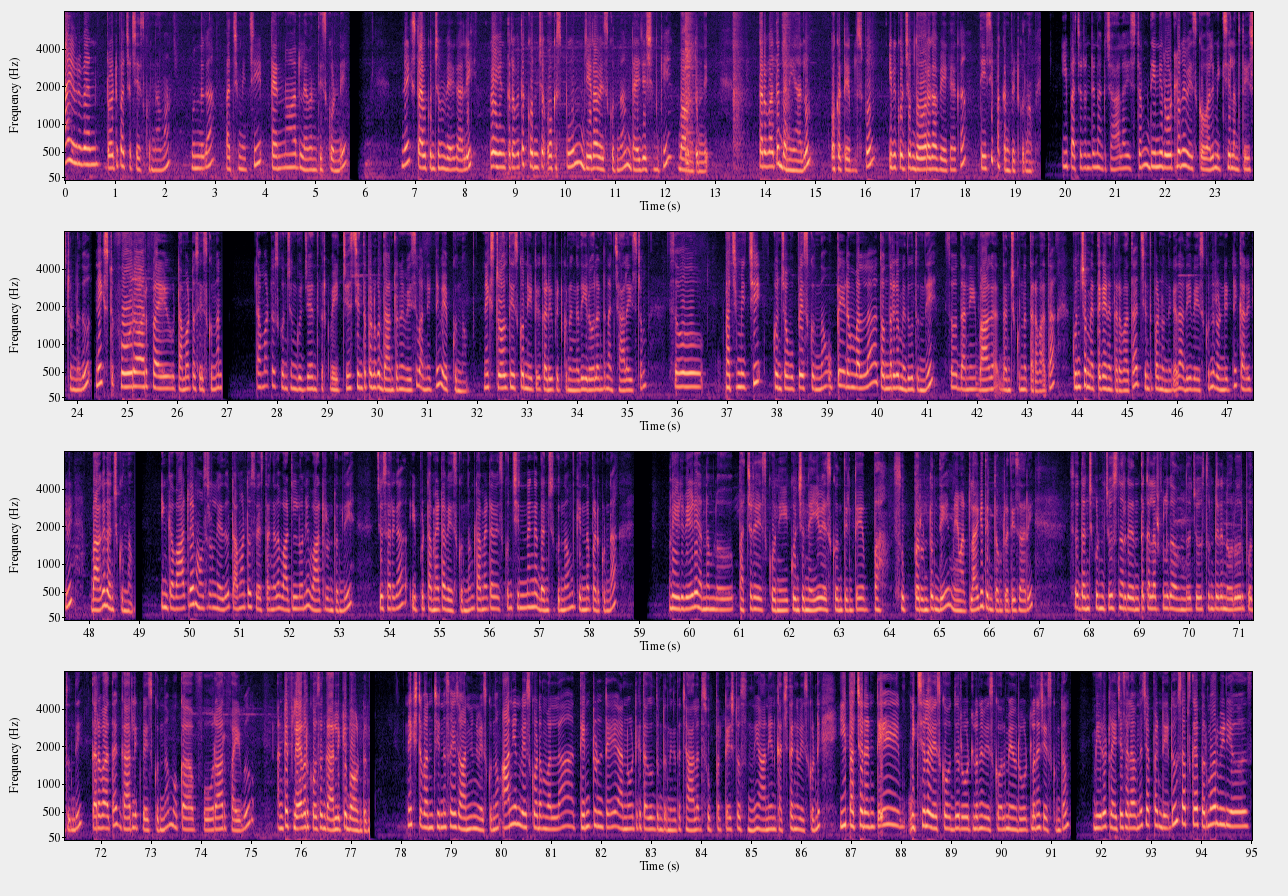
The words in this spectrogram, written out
Hi everyone రోటి పచ్చడి చేసుకుందామా? ముందుగా పచ్చిమిర్చి టెన్ ఆర్ లెవెన్ తీసుకోండి. నెక్స్ట్ అవి కొంచెం వేగాలి. వేగిన తర్వాత కొంచెం ఒక స్పూన్ జీరా వేసుకుందాం డైజెషన్కి బాగుంటుంది. తర్వాత ధనియాలు ఒక టేబుల్ స్పూన్. ఇవి కొంచెం దోరగా వేగాక తీసి పక్కన పెట్టుకుందాం. ఈ పచ్చడి అంటే నాకు చాలా ఇష్టం. దీన్ని రోట్లోనే వేసుకోవాలి మిక్సీలో అంత టేస్ట్ ఉండదు. Next four or five tomatoes వేసుకుందాం. టమాటోస్ కొంచెం గుజ్జేంత వరకు వెయిట్ చేసి చింతపండు కూడా దాంట్లోనే వేసి అన్నిటిని వేపుకుందాం. నెక్స్ట్ రోల్ తీసుకొని నీట్గా కడిగి పెట్టుకున్నాం కదా ఈ రోల్ అంటే నాకు చాలా ఇష్టం. సో పచ్చిమిర్చి కొంచెం ఉప్పు వేసుకుందాం. ఉప్పు వేయడం వల్ల తొందరగా మెదుగుతుంది. సో దాన్ని బాగా దంచుకున్న తర్వాత కొంచెం మెత్తగైన తర్వాత చింతపండు ఉంది కదా అది వేసుకుని రెండింటిని కలిపి బాగా దంచుకుందాం. ఇంకా వాటర్ ఏం అవసరం లేదు. టమాటోస్ వేస్తాం కదా వాటిల్లోనే వాటర్ ఉంటుంది. చూసారుగా? ఇప్పుడు టమాటా వేసుకుందాం. టమాటా వేసుకుని చిన్నగా దంచుకుందాం. కింద పడకుండా వేడి వేడి అన్నంలో పచ్చడి వేసుకొని కొంచెం నెయ్యి వేసుకొని తింటే అబ్బా సూపర్ ఉంటుంది. మేము అట్లాగే తింటాం ప్రతిసారి. సో దంచుకుంటూ చూస్తున్నారు కదా ఎంత కలర్ఫుల్గా ఉందో. చూస్తుంటేనే నోరు ఊరిపోతుంది. తర్వాత గార్లిక్ వేసుకుందాం. ఒక ఫోర్ ఆర్ ఫైవ్ అంటే ఫ్లేవర్ కోసం గార్లికే బాగుంటుంది. నెక్స్ట్ వన్ చిన్న సైజు ఆనియన్ వేసుకుందాం. ఆనియన్ వేసుకోవడం వల్ల తింటుంటే ఆ నోటికి తగులుతుంటుంది కదా చాలా సూపర్ టేస్ట్ వస్తుంది. ఆనియన్ ఖచ్చితంగా వేసుకోండి. ఈ పచ్చడి అంటే మిక్సీలో వేసుకోవద్దు రోట్లోనే వేసుకోవాలి. మేము రోట్లోనే చేసుకుంటాం. మీరు ట్రై చేసి ఎలా ఉందో చెప్పండి. Do subscribe for more videos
